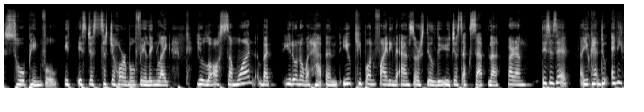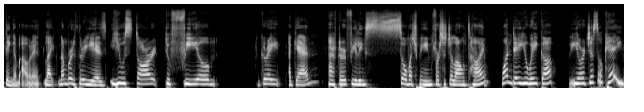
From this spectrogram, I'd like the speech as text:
so painful. It is just such a horrible feeling like you lost someone, but you don't know what happened. You keep on finding the answer still. Do you just accept na parang this is it? You can't do anything about it. Like number three is you start to feel great again after feeling so much pain for such a long time. One day you wake up, you're just okay.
